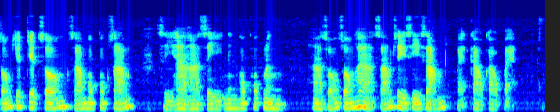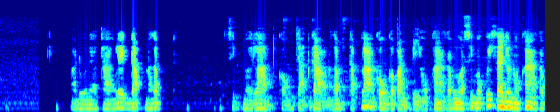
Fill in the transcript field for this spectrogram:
2772 3663สี่ห้า ห้าสองสองห้าสามสี่สี่สามแปดเก้าเก้าแปดมาดูแนวทางเลขดับนะครับสิบหน่วยล่างของจานเก้านะครับ ดับล่างคงกระพันปีหกห้าครับงวดสิบหกวิกายนหกห้าครับ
